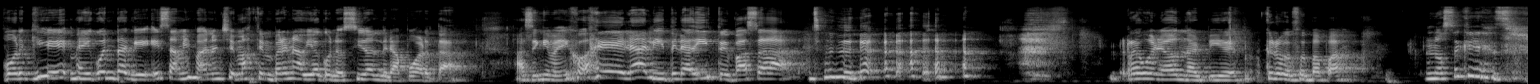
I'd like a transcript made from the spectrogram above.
porque me di cuenta que esa misma noche más temprana había conocido al de la puerta. Así que me dijo, eh, Lali, te la diste, pasa. Re buena onda el pibe. Creo que fue papá. No sé qué es.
